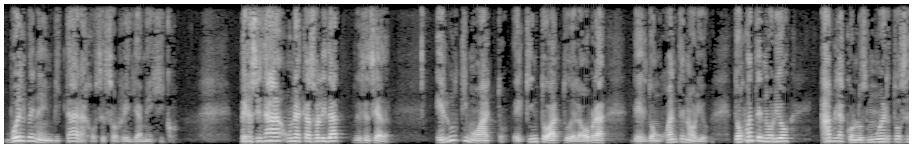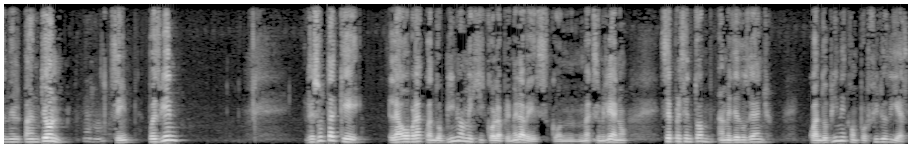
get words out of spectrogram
vuelven a invitar a José Zorrilla a México. Pero se da una casualidad, licenciada. El último acto, el quinto acto de la obra del don Juan Tenorio, don Juan Tenorio habla con los muertos en el panteón. ¿Sí? Pues bien, resulta que la obra, cuando vino a México la primera vez con Maximiliano, se presentó a mediados de año. Cuando viene con Porfirio Díaz,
